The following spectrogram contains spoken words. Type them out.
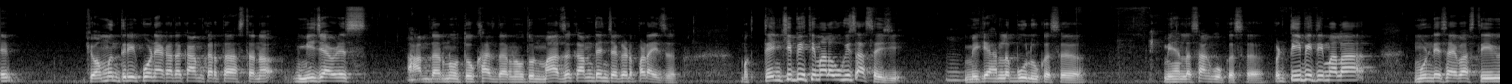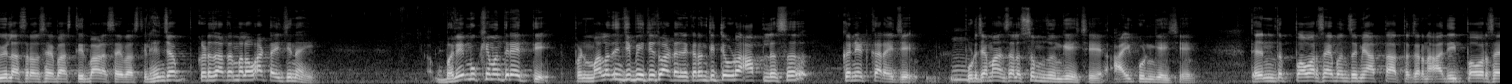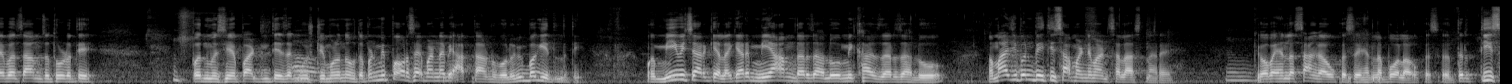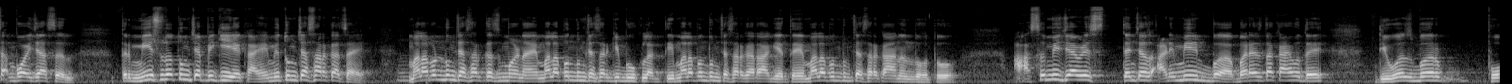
किंवा मंत्री कोण एखादा काम करता असताना मी ज्यावेळेस आमदार नव्हतो खासदार नव्हतो माझं काम त्यांच्याकडे पडायचं मग त्यांची भीती मला उगीच असायची. मी की ह्यांना बोलू कसं? मी ह्यांना सांगू कसं? पण ती भीती मला मुंडे साहेब असतील विलासराव साहेब असतील बाळासाहेब असतील ह्यांच्याकडे जाताना मला वाटायची नाही. भले मुख्यमंत्री आहेत ते पण मला त्यांची भीतीच वाटायची कारण ती तेवढं आपलंसं कनेक्ट करायचे. पुढच्या माणसाला समजून घ्यायचे ऐकून घ्यायचे. त्याच्यानंतर पवार साहेबांचं मी आत्ता आत्ता कारण आधी पवार साहेबांचं आमचं थोडं ते पद्मसिंह पाटील त्याच्या गोष्टीमुळे नव्हतं पण मी पवार साहेबांना मी आत्ता अनुभवलं. मी बघितलं ते. मग मी विचार केला की अरे मी आमदार झालो मी खासदार झालो मग माझी पण भीती सामान्य माणसाला असणार आहे. की बाबा ह्यांना सांगावं कसं ह्यांना बोलावं कसं? तर ती संपवायची असेल तर मी सुद्धा तुमच्यापैकी एक आहे मी तुमच्यासारखाच आहे. मला पण तुमच्यासारखंच मन आहे मला पण तुमच्यासारखी भूक लागते मला पण तुमच्यासारखा राग येते मला पण तुमच्यासारखा आनंद होतो. असं मी ज्यावेळेस त्यांच्या आणि मी ब- बऱ्याचदा काय होतंय दिवसभर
